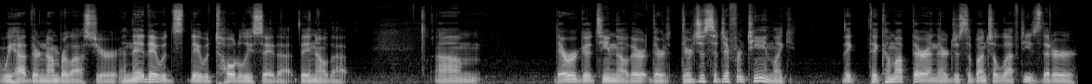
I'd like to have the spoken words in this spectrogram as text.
we had their number last year, and they, they would they would totally say that they know that. Um, they were a good team though. They're they're they're just a different team. Like they they come up there and they're just a bunch of lefties that are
